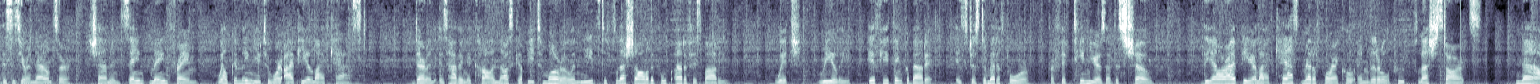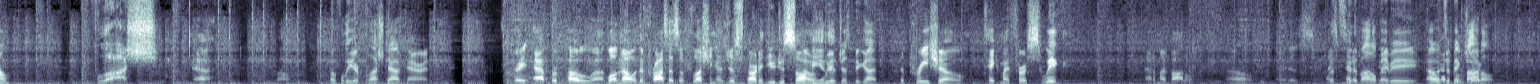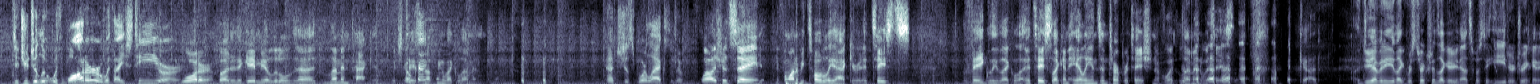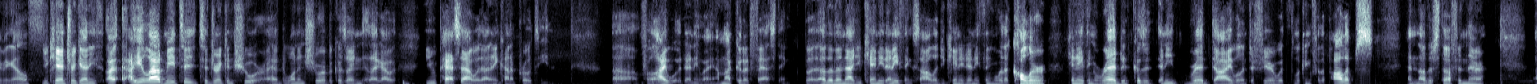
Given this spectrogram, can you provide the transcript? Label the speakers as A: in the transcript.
A: This is your announcer, Shannon Saint Mainframe, welcoming you to our IP Livecast. Darren is having a colonoscopy tomorrow and needs to flush all the poop out of his body. Which, really, if you think about it, is just a metaphor for 15 years of this show. The RIP Livecast metaphorical and literal poop flush starts. Now.
B: Flush.
C: Yeah.
B: Well, hopefully you're flushed out, Darren.
C: It's very apropos. Uh, well, no, the process of flushing has just started. You just saw
B: Oh,
C: me in
B: we
C: the,
B: have just begun.
C: the pre-show take my first swig out of my bottle.
B: Oh,
C: There it is. Nice
B: let's see the bottle,
C: joke.
B: baby. Oh, it's a big
C: joke.
B: bottle.
D: Did you dilute with water or with iced tea or?
C: Water, but they gave me a little uh, lemon packet, which tastes
D: Okay.
C: nothing like lemon.
D: That's just more laxative.
C: Well, I should say, if I want to be totally accurate, it tastes vaguely like it tastes like an alien's interpretation of what lemon would taste like.
D: oh my god.
B: Do you have any like restrictions? Like, are you not supposed to eat or drink anything else?
C: You can't drink any. I, I he allowed me to to drink Ensure. I had one Ensure because I like I you pass out without any kind of protein. Uh, well, I would anyway. I'm not good at fasting, but other than that, you can't eat anything solid. You can't eat anything with a color. You can't anything red because any red dye will interfere with looking for the polyps and other stuff in there.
